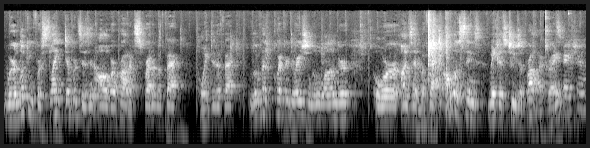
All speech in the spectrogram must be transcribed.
we're looking for slight differences in all of our products. Spread of effect, pointed effect, a little bit quicker duration, a little longer, or onset of effect. All those things make us choose a product, right? It's very true.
